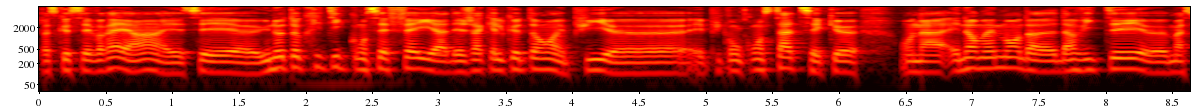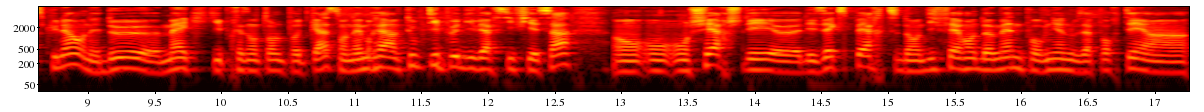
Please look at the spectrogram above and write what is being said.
parce que c'est vrai, hein, et c'est une autocritique qu'on s'est fait il y a déjà quelques temps et puis, et puis qu'on constate, c'est que on a énormément d'invités euh, masculins. On est deux euh, mecs qui le podcast. On aimerait un tout petit peu diversifier ça. On, cherche euh, des, expertes dans différents domaines pour venir nous apporter un,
